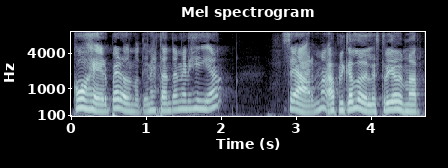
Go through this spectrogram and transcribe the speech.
coger, pero no tienes tanta energía, se arma. Aplicas la de la estrella de mar.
